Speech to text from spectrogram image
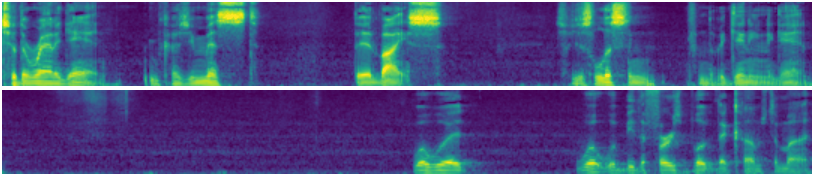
to the rant again because you missed the advice. So just listen from the beginning again. What would what would be the first book that comes to mind?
